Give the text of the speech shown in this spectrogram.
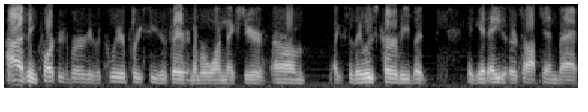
I think Parkersburg is a clear preseason favorite, number one next year. Um, like I said, they lose Kirby, but they get eight of their top ten back.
